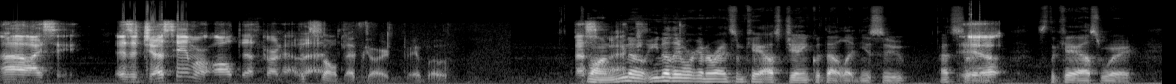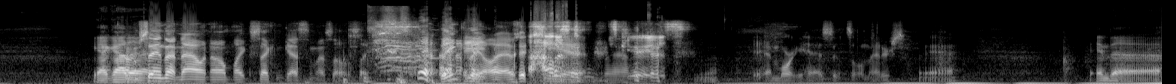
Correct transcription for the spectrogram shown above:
Oh, I see. Is it just him, or all Death Guard have It's that? all Death Guard. They have both. That's Come on, you know, you know they weren't gonna write some chaos jank without letting you suit. That's uh, Yeah. it's the chaos way. Yeah, I got. I'm saying that now, and now I'm like second guessing myself. Like, I think they all have it. I was Yeah. just curious. Yeah, Morty has. It's all matters. Yeah. And uh,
